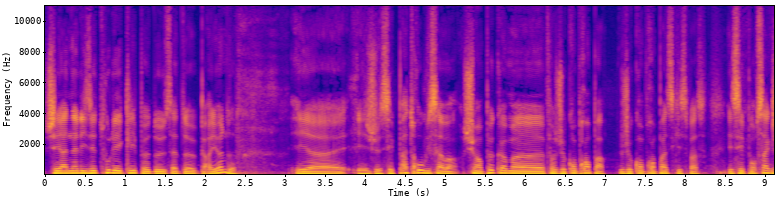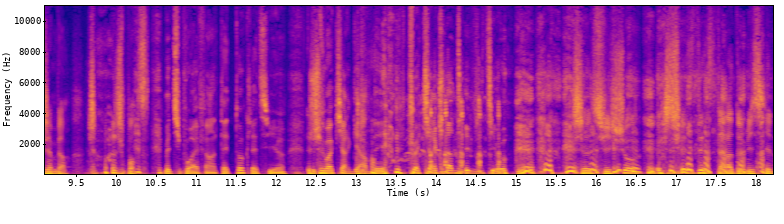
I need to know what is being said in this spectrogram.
J'ai analysé tous les clips de cette euh, période. Et, euh, et je sais pas trop où ça va. Je suis un peu comme, euh, enfin, je comprends pas. Je comprends pas ce qui se passe. Et c'est pour ça que j'aime bien. je pense. Mais tu pourrais faire un TED Talk là-dessus. Hein. Je- Toi qui regardes des, toi qui regardes des vidéos. Je suis chaud. Je suis des stars à domicile.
